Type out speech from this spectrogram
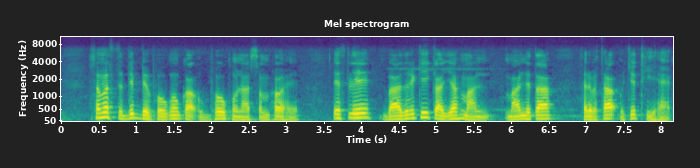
समस्त दिव्य भोगों का उपभोग होना संभव है। इसलिए बाजरिकी का यह मान मान्यता सर्वथा उचित ही है।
